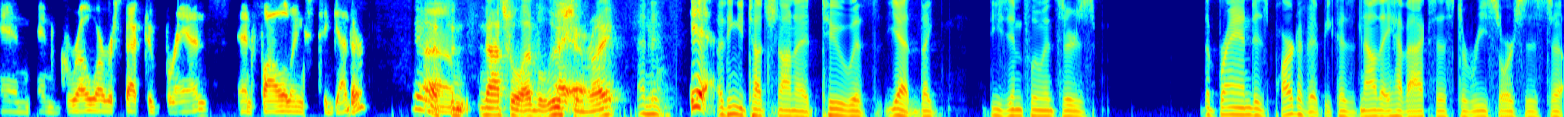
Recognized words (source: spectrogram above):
and and grow our respective brands and followings together. Yeah it's um, a natural evolution I, right? And yeah. I think you touched on it too with yeah like these influencers the brand is part of it because now they have access to resources to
